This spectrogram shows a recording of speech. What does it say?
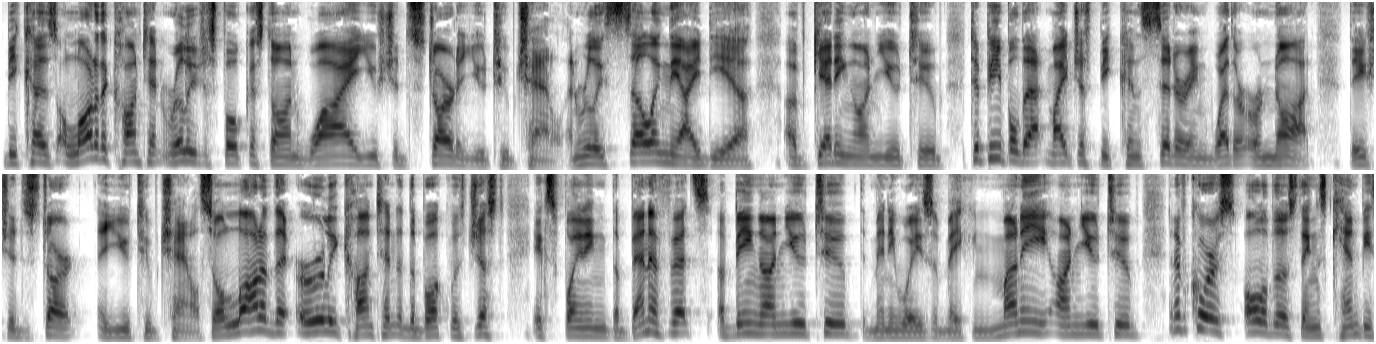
because a lot of the content really just focused on why you should start a YouTube channel and really selling the idea of getting on YouTube to people that might just be considering whether or not they should start a YouTube channel. So a lot of the early content of the book was just explaining the benefits of being on YouTube, the many ways of making money on YouTube, and of course, all of those things can be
